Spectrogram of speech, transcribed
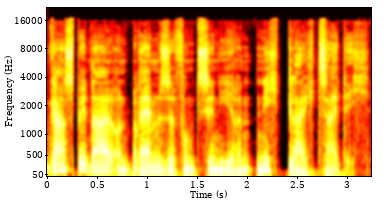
Gaspedal und Bremse funktionieren nicht gleichzeitig.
